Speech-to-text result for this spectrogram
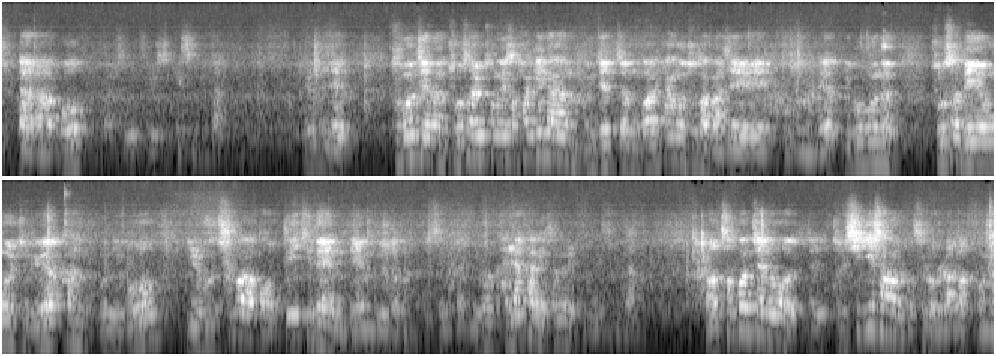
있다라고 말씀을 드릴 수 있겠습니다. 그래서 이제 두 번째는 조사를 통해서 확인한 문제점과 향후 조사 과제 부분인데요. 이 부분은 조사 내용을 좀 요약한 부분이고 일부 추가하고 업데이트된 내용들도 있습니다. 이건 간략하게 설명을 드리겠습니다. 어, 첫 번째로 좀 시기상으로 거슬러 올라가 보면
